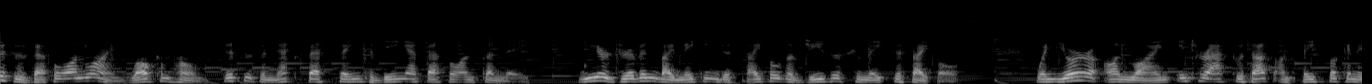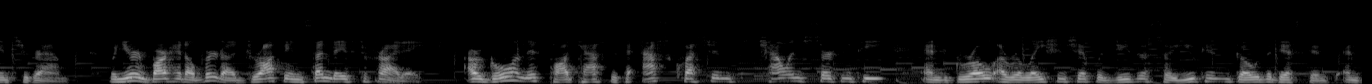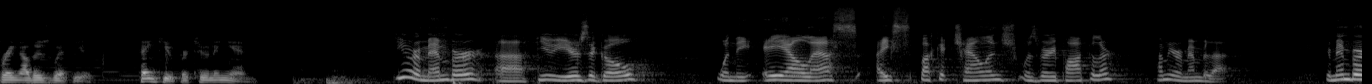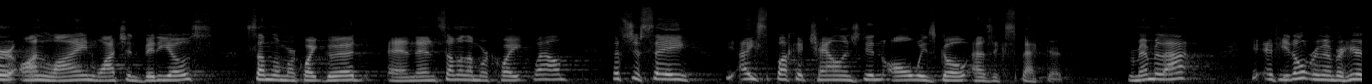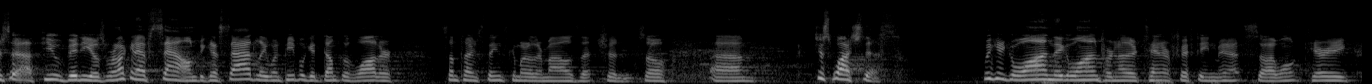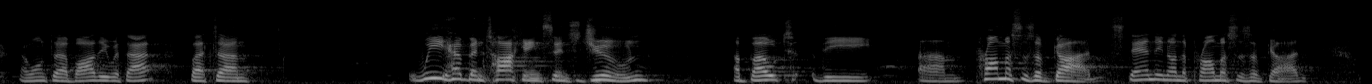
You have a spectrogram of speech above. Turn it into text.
This is Bethel Online. Welcome home. This is the next best thing to being at Bethel on Sundays. We are driven by making disciples of Jesus who make disciples. When you're online, interact with us on Facebook and Instagram. When you're in Barrhead, Alberta, drop in Sundays to Friday. Our goal on this podcast is to ask questions, challenge certainty, and grow a relationship with Jesus so you can go the distance and bring others with you. Thank you for tuning in. Do you remember uh, a few years ago when the ALS Ice Bucket Challenge was very popular? How many remember that? Remember online watching videos? Some of them were quite good, and then some of them were quite, well, let's just say the Ice Bucket Challenge didn't always go as expected. Remember that? If you don't remember, here's a few videos. We're not going to have sound because sadly, when people get dumped with water, sometimes things come out of their mouths that shouldn't. So um, just watch this. We could go on, they go on for another 10 or 15 minutes, so I won't carry, I won't uh, bother you with that. But um, we have been talking since June about the um, promises of God, standing on the promises of God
